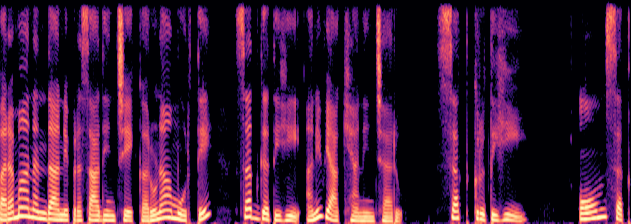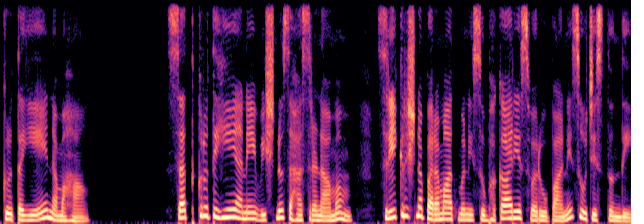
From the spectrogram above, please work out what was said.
పరమానందాన్ని ప్రసాదించే కరుణామూర్తే సద్గతి అని వ్యాఖ్యానించారు. సత్కృతి ఓం సత్కృతయే నమః. సత్కృతి అనే విష్ణు సహస్రనామం శ్రీకృష్ణ పరమాత్ముని శుభకార్య స్వరూపాన్ని సూచిస్తుంది.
